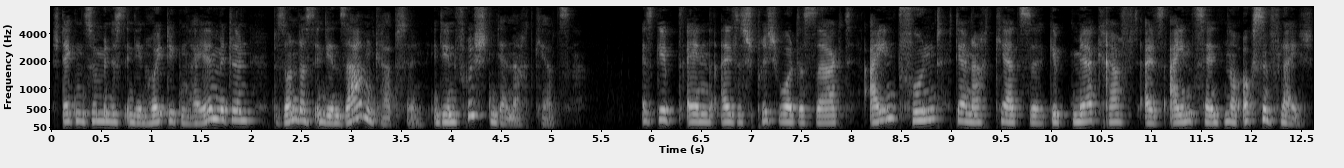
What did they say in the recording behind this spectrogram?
stecken zumindest in den heutigen Heilmitteln, besonders in den Samenkapseln, in den Früchten der Nachtkerze. Es gibt ein altes Sprichwort, das sagt, ein Pfund der Nachtkerze gibt mehr Kraft als ein Zentner Ochsenfleisch.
